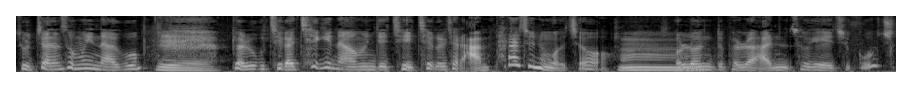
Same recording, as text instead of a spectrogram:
좋지 않은 소문이 나고 예. 결국 제가 책이 나오면 이제 제 책을 잘 안 팔아주는 거죠. 음. 언론도 별로 안 소개해주고 주-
